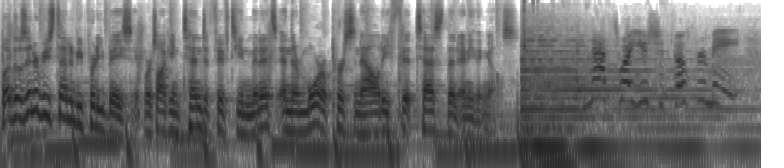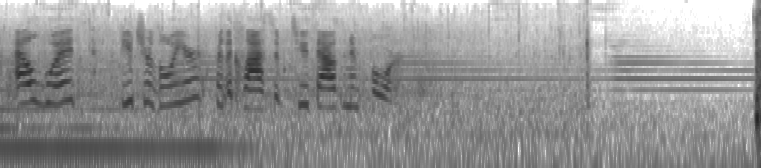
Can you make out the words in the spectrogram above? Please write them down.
But those interviews tend to be pretty basic. We're talking 10 to 15 minutes, and they're more a personality fit test than anything else. And that's why you should vote for me, Elle Woods, future lawyer for the class of 2004.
